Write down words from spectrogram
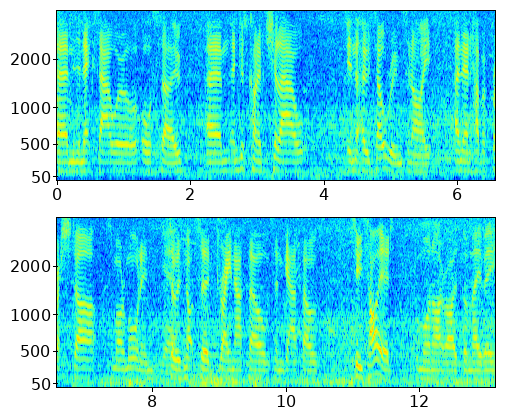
um, in the next hour or, or so, um, and just kind of chill out in the hotel room tonight, and then have a fresh start tomorrow morning, Yeah. so as not to drain ourselves and get ourselves too tired. One more night rides done maybe.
